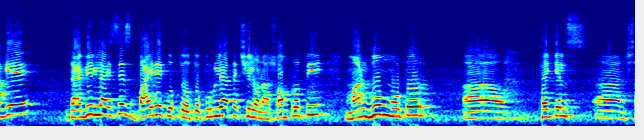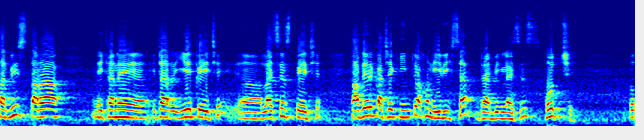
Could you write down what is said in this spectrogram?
আগে ড্রাইভিং লাইসেন্স বাইরে করতে হতো, পুরুলিয়াতে ছিল না। সম্প্রতি মানভূম মোটর ভেহিকেলস সার্ভিস তারা এখানে এটার ইয়ে পেয়েছে লাইসেন্স পেয়েছে। তাদের কাছে কিন্তু এখন ই রিক্সার ড্রাইভিং লাইসেন্স হচ্ছে। তো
